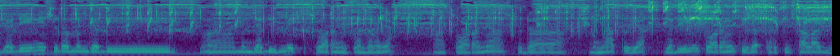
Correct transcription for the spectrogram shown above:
jadi ini sudah menjadi uh, menjadi mix suaranya teman-teman ya. Nah suaranya sudah menyatu ya. Jadi ini suaranya tidak terpisah lagi.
